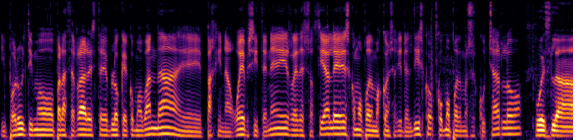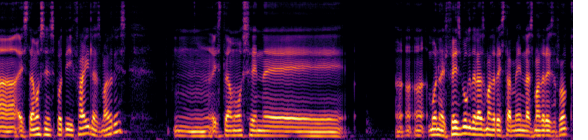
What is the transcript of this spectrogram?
Y por último, para cerrar este bloque como banda, eh, página web si tenéis, redes sociales, cómo podemos conseguir el disco, cómo podemos escucharlo. Pues la Estamos en Spotify, las madres. Mm, estamos en... Eh, ah, ah, ah, bueno, el Facebook de las madres también, las madres rock.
